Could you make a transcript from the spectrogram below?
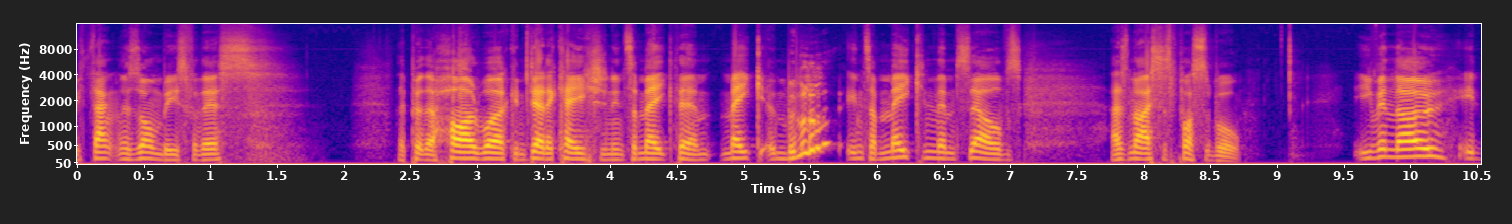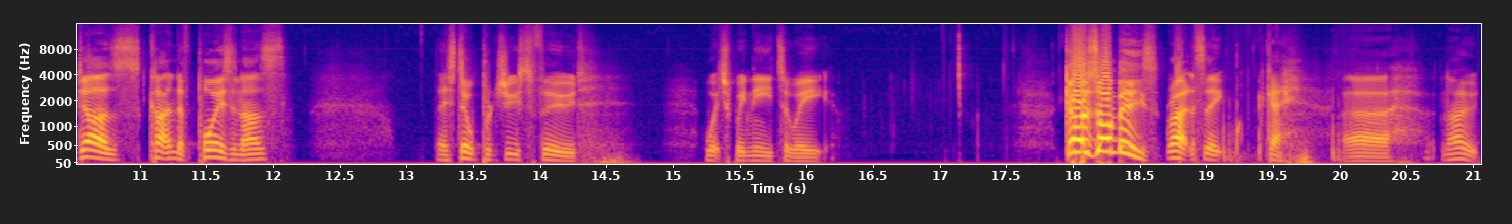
We thank the zombies for this. They put their hard work and dedication into make them make into making themselves as nice as possible. Even though it does kind of poison us, they still produce food which we need to eat. Go zombies! Right, let's see. Okay. Uh no.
